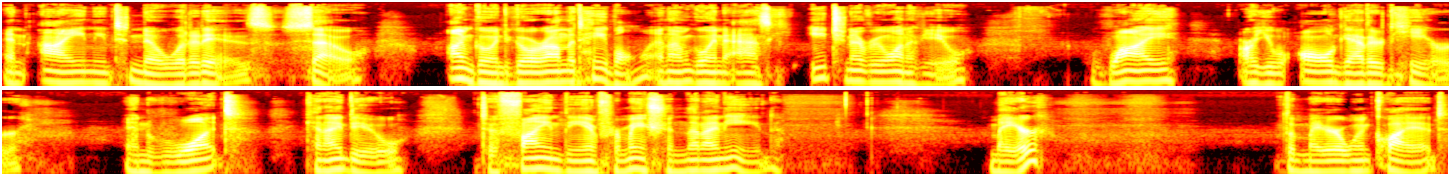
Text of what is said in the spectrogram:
and I need to know what it is. So, I'm going to go around the table and I'm going to ask each and every one of you why are you all gathered here? And what can I do to find the information that I need. Mayor? The mayor went quiet.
